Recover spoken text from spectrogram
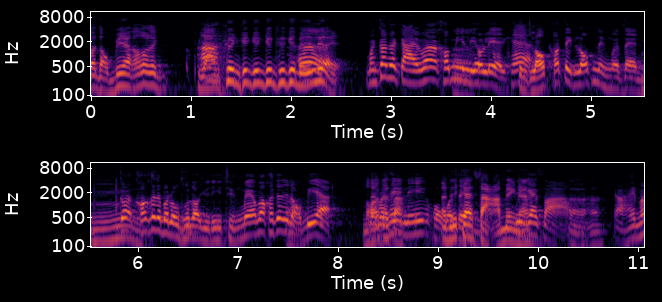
็ดอกเบี้ยเขาก็เลยพยายามอะ ขึ้นขึ้นขึ้นขึ้นขึ้นไปเรื่อย มันก็จะกลายว่าเขามี real rate แค่ติดลบ เขาติดลบ1%ก็เขาก็จะมาลงทุนเราอยู่ดีถึงแม้ว่าเขาจะได้ดอกเบี้ย น้อยแต่ประเทศนี้6%อันนี้แค่สามเองนะนี่แค่สามอ่าฮะ อะเห็นไหม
